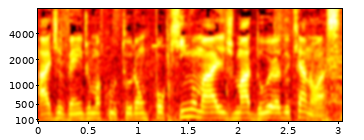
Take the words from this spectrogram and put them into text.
advém de uma cultura um pouquinho mais madura do que a nossa.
